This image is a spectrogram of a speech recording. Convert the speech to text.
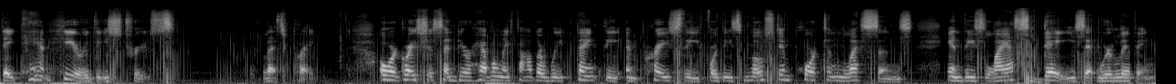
they can't hear these truths. Let's pray. Oh, our gracious and dear Heavenly Father, we thank Thee and praise Thee for these most important lessons in these last days that we're living.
